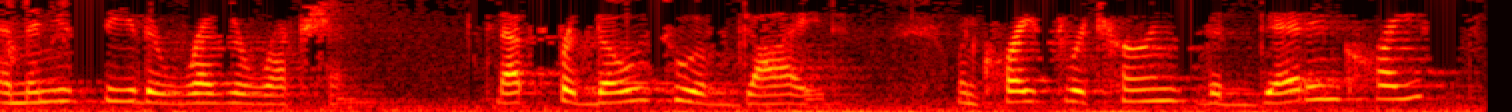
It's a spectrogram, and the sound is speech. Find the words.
And then you see the resurrection. That's for those who have died. When Christ returns, the dead in Christ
